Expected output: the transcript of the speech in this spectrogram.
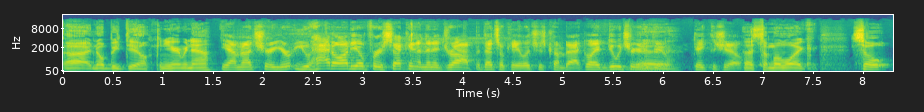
All right, no big deal. Can you hear me now? Yeah, I'm not sure. You you had audio for a second and then it dropped, but that's okay. Let's just come back. Go ahead and do what you're going to do. Take the show. That's the Maloik. So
